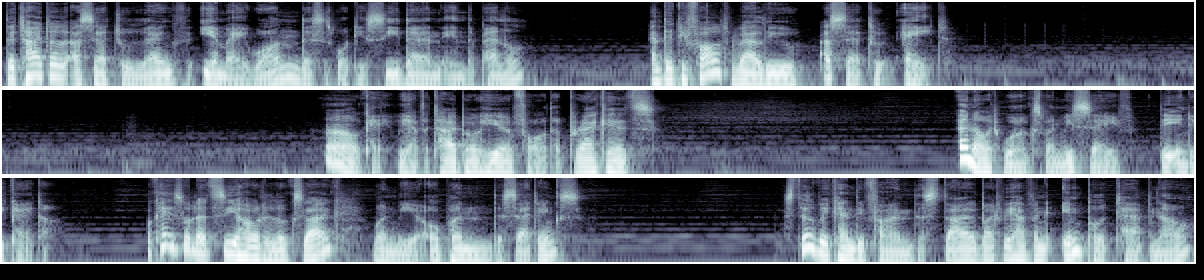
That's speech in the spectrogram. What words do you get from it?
The title is set to length EMA1, this is what you see then in the panel, and the default value is set to 8. Okay, we have a typo here for the brackets. And now it works when we save the indicator. Okay, so let's see how it looks like when we open the settings. Still we can define the style, but we have an input tab now.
